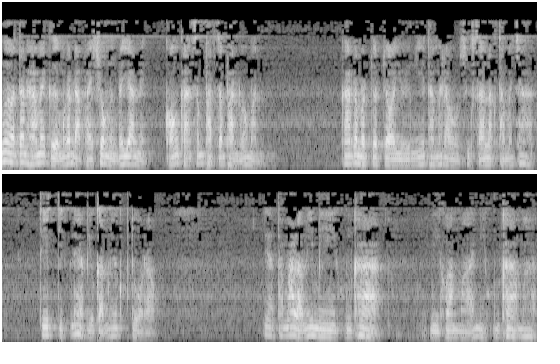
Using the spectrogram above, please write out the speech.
เมื่อตัณหาไม่เกิดมันก็ดับไปช่วงหนึ่งระยะหนึ่งของการสัมผัสสัมพันธ์ของมัน การกำหนดจดจ่ออยู่อย่างนี้ทำให้เราศึกษาหลักธรรมชาติ ที่ติดแนบอยู่กับเนื้อกับตัวเรา เนี่ยธรรมะเหล่านี้มีคุณค่า มีความหมายมีคุณค่ามาก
